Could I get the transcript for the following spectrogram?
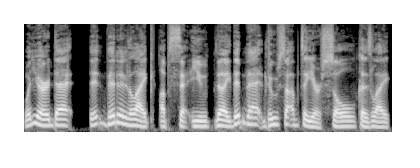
when you heard that, did, did it like upset you? Like, didn't that do something to your soul? Because like,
